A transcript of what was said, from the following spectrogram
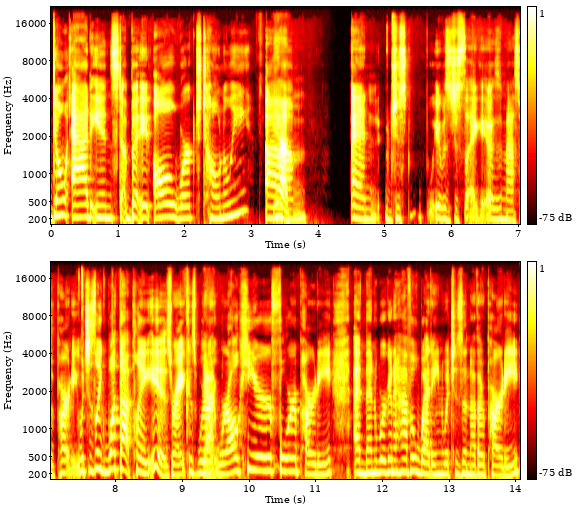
Don't add in stuff, but it all worked tonally. Um, Yeah. and just it was just like it was a massive party which is like what that play is right because we're Yeah. we're all here for a party and then we're gonna have a wedding which is another party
